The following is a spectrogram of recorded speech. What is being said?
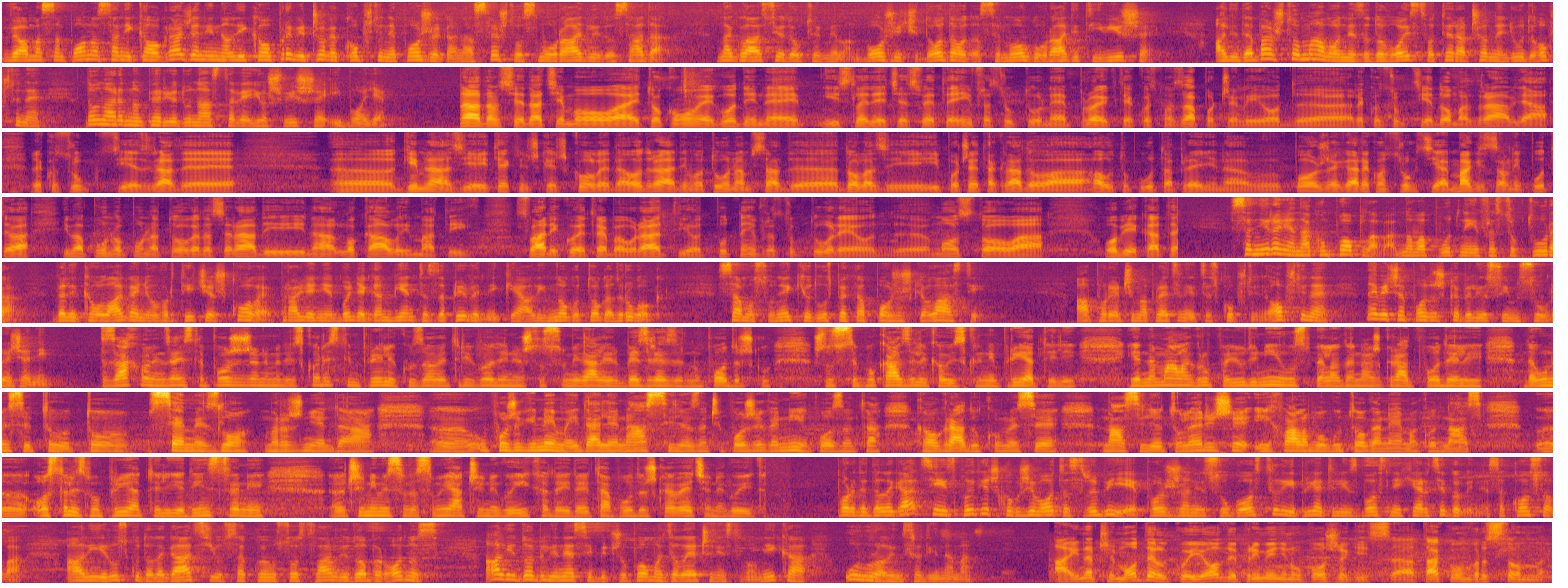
Veoma sam ponosan i kao građanin, ali i kao prvi čovek opštine Požega na sve što smo uradili do sada, naglasio je dr. Milan Božić i dodao da se moglo uraditi i više, ali da baš to malo nezadovoljstvo tera čelne ljude opštine da u narednom periodu nastave još više i bolje. Nadam se da ćemo ovaj, tokom ove godine i sljedeće sve te infrastrukturne projekte koje smo započeli od eh, rekonstrukcije Doma zdravlja, rekonstrukcije zgrade Eh, gimnazije i tehničke škole da odradimo. Tu nam sad eh, dolazi i početak radova autoputa Preljina Požega, rekonstrukcija magistralnih puteva, ima puno, puno toga da se radi i na lokalu ima tih stvari koje treba uraditi od putne infrastrukture, od eh, mostova, objekata. Saniranje nakon poplava, nova putna infrastruktura, velika ulaganja u vrtiće škole, pravljanje boljeg ambijenta za privrednike, ali i mnogo toga drugog, samo su neki od uspeha požeške vlasti a po rečima predsjednice Skupštine opštine, najveća podrška bili su im sugrađani. Zahvalim zaista Požežanima da iskoristim priliku za ove tri godine što su mi dali bezrezervnu podršku, što su se pokazali kao iskreni prijatelji. Jedna mala grupa ljudi nije uspjela da naš grad podeli, da unese to seme zlo, mržnje, da e, u Požegi nema i dalje nasilja, znači Požega nije poznata kao grad u kome se nasilje toleriše i hvala Bogu toga nema kod nas. E, ostali smo prijatelji, jedinstveni, e, čini mi se da smo jači nego ikada i da je ta podrška veća nego ikada. Pored delegacije iz političkog života Srbije, požani su ugostili i prijatelji iz Bosne i Hercegovine, sa Kosova, ali i rusku delegaciju sa kojom su ostvarili dobar odnos, ali i dobili nesebičnu pomoć za lečenje stanovnika u ruralnim sredinama. A inače, model koji je ovde primjenjen u Požegi sa takvom vrstom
